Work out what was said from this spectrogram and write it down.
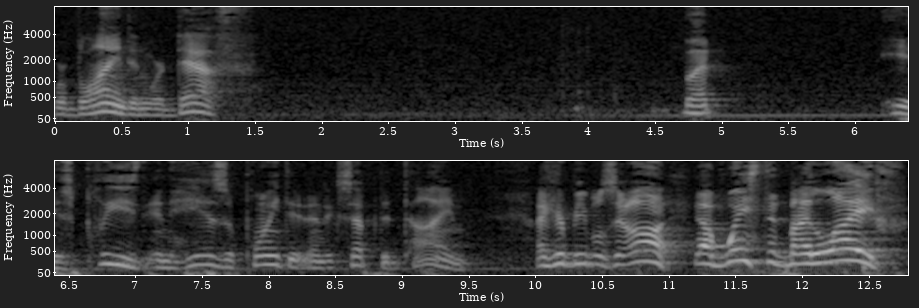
We're blind and we're deaf. But he is pleased in his appointed and accepted time. I hear people say, Oh, I've wasted my life.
